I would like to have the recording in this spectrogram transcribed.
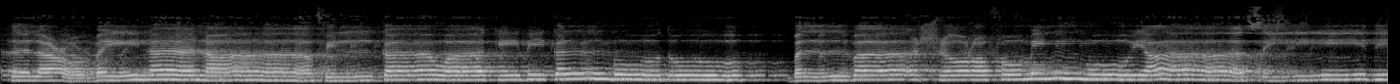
تطلع بيننا في الكواكب كالبدور بل وأشرف منه يا سيدي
